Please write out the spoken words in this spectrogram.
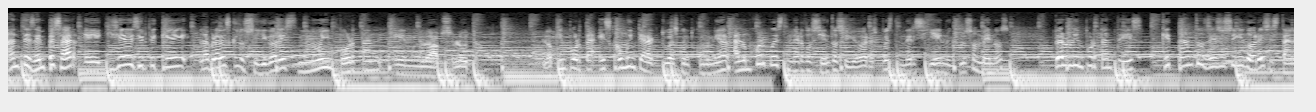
Antes de empezar, eh, quisiera decirte que la verdad es que los seguidores no importan en lo absoluto. Lo que importa es cómo interactúas con tu comunidad. A lo mejor puedes tener 200 seguidores, puedes tener 100 o incluso menos, pero lo importante es qué tantos de esos seguidores están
